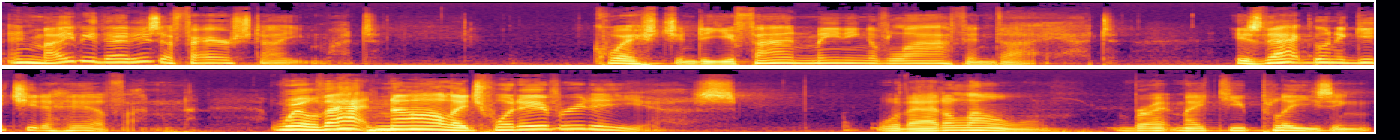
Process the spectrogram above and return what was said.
And maybe that is a fair statement. Question Do you find meaning of life in that? Is that going to get you to heaven? Will that knowledge, whatever it is, will that alone make you pleasing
